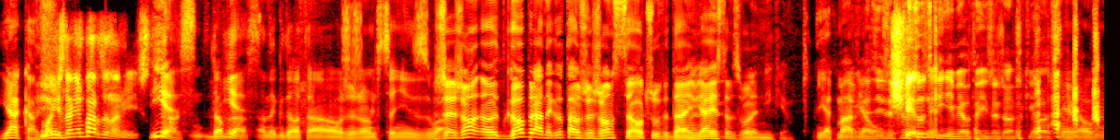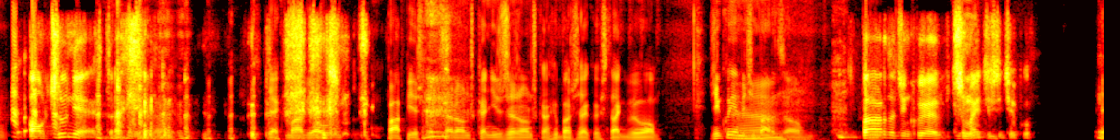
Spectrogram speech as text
Jakaś. Moim zdaniem bardzo na miejscu. Jest, Dobra jest. anegdota o rzeżączce nie jest zła. Rzeżą... Dobra anegdota o rzeżączce oczu, wydaje mi się. Ja jestem zwolennikiem. Jak mawiał. Piłsudski nie miał tej rzeżączki oczu. nie miał, Oczu nie. Tak. jak mawiał papież lepsza rączka niż rzeżączka, chyba, że jakoś tak było. Dziękujemy ci bardzo. Bardzo dziękuję. Trzymajcie się ciepło. E,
